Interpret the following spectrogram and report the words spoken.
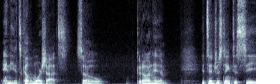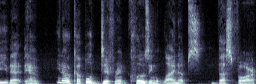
and he hits a couple more shots. So good on him. It's interesting to see that they have, you know, a couple different closing lineups thus far.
